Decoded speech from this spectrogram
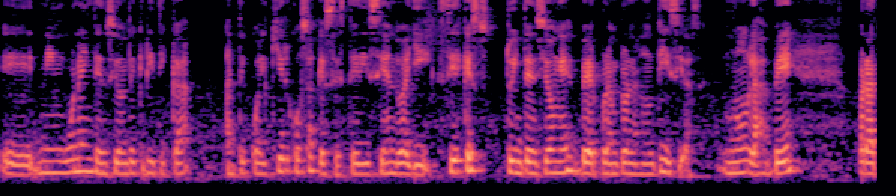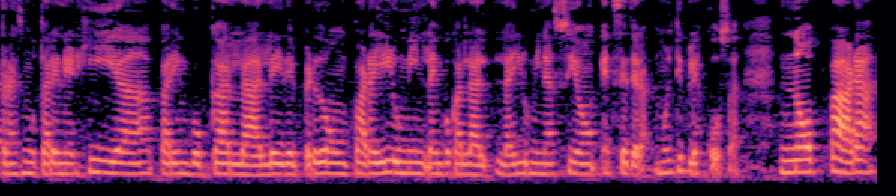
eh, ninguna intención de crítica ante cualquier cosa que se esté diciendo allí. Si es que tu intención es ver, por ejemplo, las noticias, uno las ve para transmutar energía, para invocar la ley del perdón, para invocar la, la iluminación, etcétera, múltiples cosas. No para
